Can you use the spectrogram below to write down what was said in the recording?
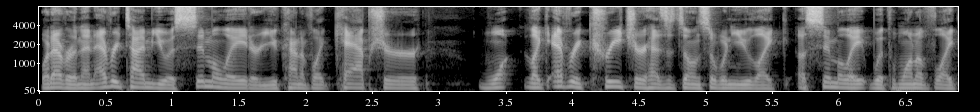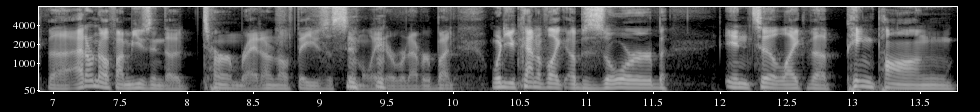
whatever. And then every time you assimilate or you kind of like capture one, like every creature has its own. So when you like assimilate with one of like the, I don't know if I'm using the term right. I don't know if they use assimilate or whatever, but when you kind of like absorb into like the ping pong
